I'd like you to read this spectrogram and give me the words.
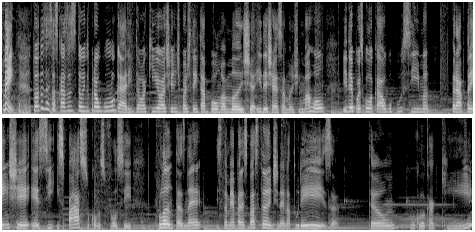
Bem, todas essas casas estão indo para algum lugar, então aqui eu acho que a gente pode tentar pôr uma mancha e deixar essa mancha em marrom e depois colocar algo por cima para preencher esse espaço como se fosse plantas, né? Isso também aparece bastante, né? Natureza. Então, vou colocar aqui.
